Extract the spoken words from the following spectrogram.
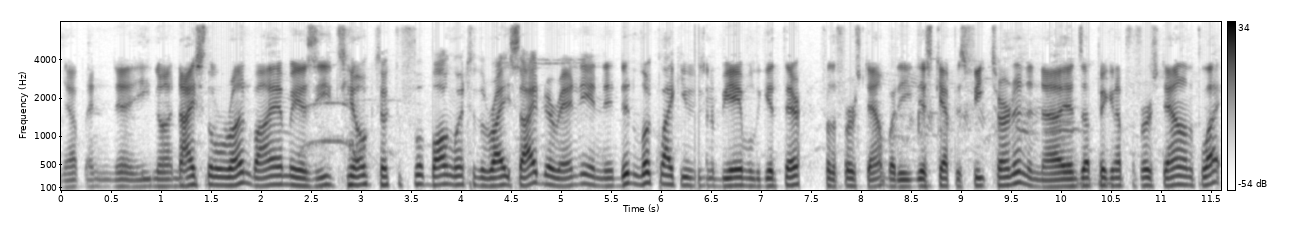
Yep, and uh, you know, a nice little run by him as he you know took the football and went to the right side there, Randy, and it didn't look like he was going to be able to get there for the first down, but he just kept his feet turning and uh, ends up picking up the first down on the play.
